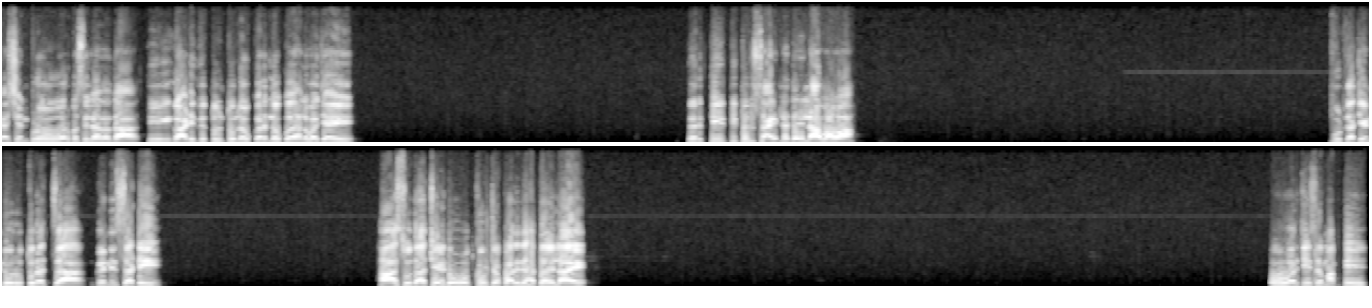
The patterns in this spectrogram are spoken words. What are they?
फॅशन प्रो वर बसलेला दादा ती गाडी तिथून तू लवकर लवकर हलवायची आहे. तर ती तिथून साईडला तरी लाव भावा. पुढचा चेंडू ऋतुराजचा गणेशसाठी. हा सुद्धा चेंडू उत्कृष्ट पद्धतीने हाताळला आहे. ओव्हरची समाप्ती.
